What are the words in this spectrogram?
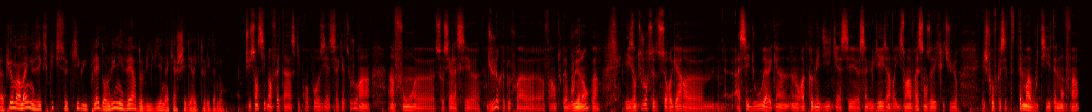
Euh, Pio Marmaille nous explique ce qui lui plaît dans l'univers d'Olivier Nakache et d'Eric Toledano. Je suis sensible en fait à ce qu'il propose. Il y, a, toujours un, fond euh, social assez euh, dur quelquefois, euh, enfin en tout cas bouillonnant quoi. Et ils ont toujours ce, regard assez doux avec un, un, aura de comédie qui est assez singulier. Ils ont, un, vrai sens de l'écriture et je trouve que c'est tellement abouti et tellement fin.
